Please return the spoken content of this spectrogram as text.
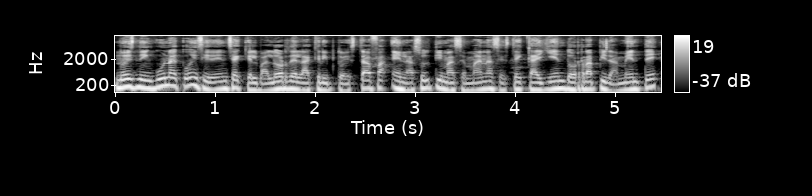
No es ninguna coincidencia que el valor de la criptoestafa en las últimas semanas esté cayendo rápidamente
